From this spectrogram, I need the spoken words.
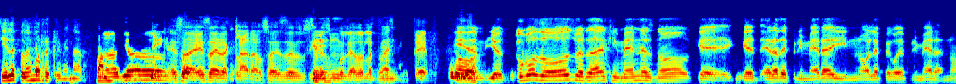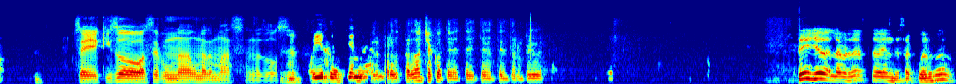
sí le podemos recriminar. No, yo, Sí. Esa, esa era clara, o sea, esa- si Sí. eres un goleador la tienes que meter. Pero- Y de- yo, tuvo dos, ¿verdad? Jiménez, ¿no? Que, que era de primera y no le pegó de primera, ¿no? Se quiso hacer una, una de más en las dos. Oye, pero. Pero, perdón, perdón, Chaco, te, te, te, te interrumpí, güey. Sí, yo la verdad estoy en desacuerdo.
